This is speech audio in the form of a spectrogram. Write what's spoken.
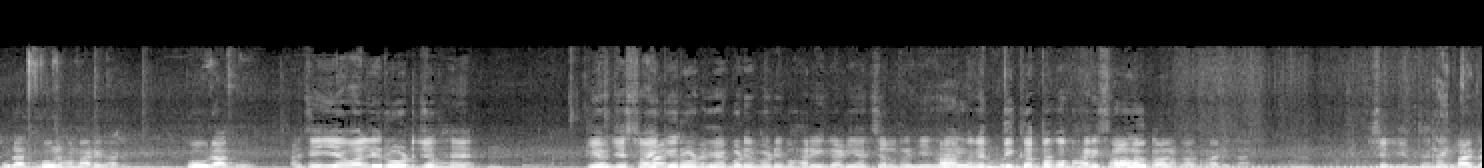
पूरा धूल हमारे घर में पूरा धूल। अच्छा ये वाली रोड जो है पीएम। जसवाई की रोड में बड़ी बड़ी भारी गाड़ियाँ चल रही है हाँ। मतलब दिक्कतों का भारी बहुत बहुत परेशानी हम्म। चलिए धन्यवाद।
